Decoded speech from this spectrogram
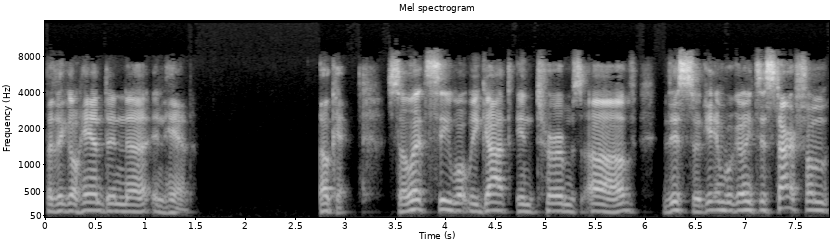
but they go hand in uh, in hand. Okay, so let's see what we got in terms of this and we're going to start from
